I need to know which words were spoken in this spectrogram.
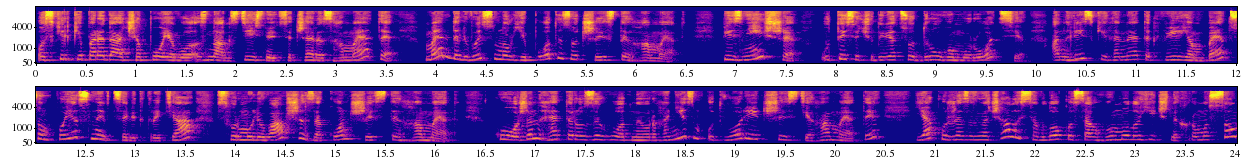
Оскільки передача появу ознак здійснюється через гамети, Мендель висунув гіпотезу чистих гамет. Пізніше, у 1902 році, англійський генетик Вільям Бетсон пояснив це відкриття, сформулювавши закон чистих гамет. Кожен гетерозиготний організм утворює чисті гамети, як уже зазначалося в локусах гомологічних хромосом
